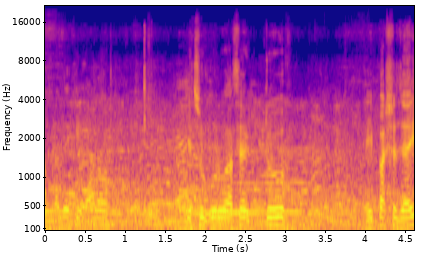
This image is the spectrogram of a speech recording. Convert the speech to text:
আমরা দেখি আরও কিছু গরু আছে একটু এই পাশে যাই।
